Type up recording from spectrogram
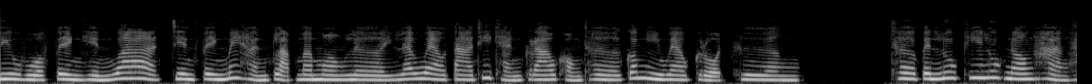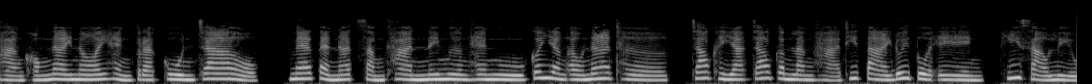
ลิวหัวเฟงเห็นว่าเจียงเฟงไม่หันกลับมามองเลย และแววตาที่แข็งกร้าวของเธอก็มีแววโกรธเคือง เธอเป็นลูกที่ลูกน้องห่างๆของนายน้อยแห่งตระกูลเจ้า แม้แต่นัดสำคัญในเมืองแฮงูก็ยังเอาหน้าเธอ เจ้าขยะเจ้ากำลังหาที่ตายด้วยตัวเอง พี่สาวหลิว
